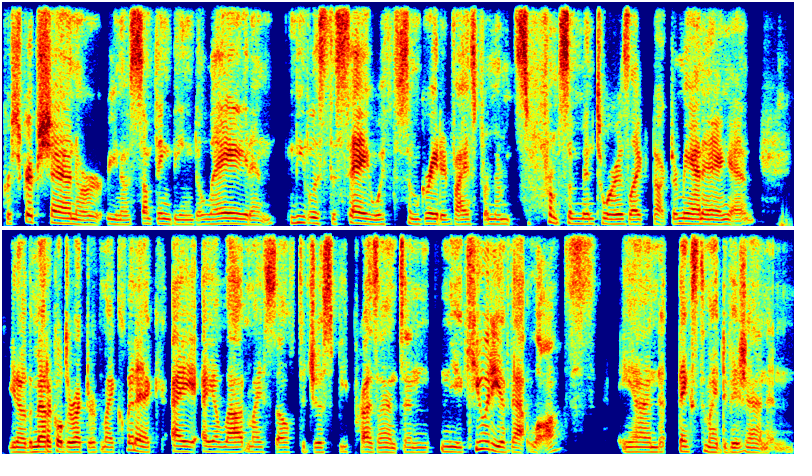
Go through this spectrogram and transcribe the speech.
prescription or you know something being delayed. And needless to say with some great advice from from some mentors like dr manning and you know the medical director of my clinic i, I allowed myself to just be present and in the acuity of that loss. And thanks to my division and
